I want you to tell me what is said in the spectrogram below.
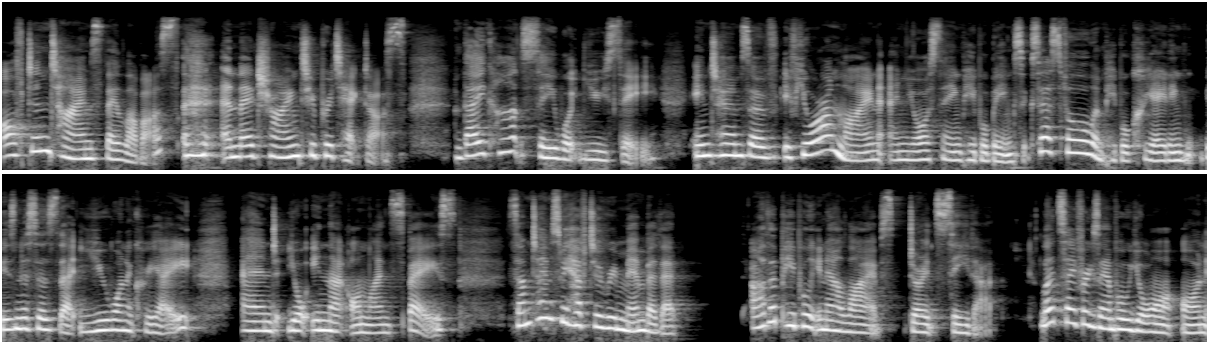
oftentimes they love us and they're trying to protect us. They can't see what you see in terms of if you're online and you're seeing people being successful and people creating businesses that you want to create, and you're in that online space. Sometimes we have to remember that other people in our lives don't see that. Let's say, for example, you're on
